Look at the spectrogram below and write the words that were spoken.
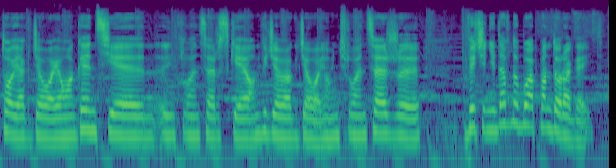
to, jak działają agencje influencerskie, on widział, jak działają influencerzy. Wiecie, niedawno była Pandora Gate.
